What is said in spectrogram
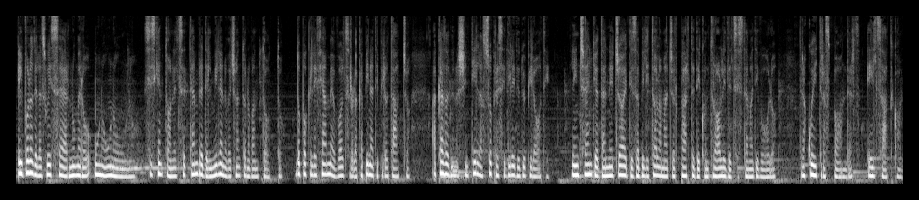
Il volo della Swiss Air numero 111 si schiantò nel settembre del 1998, dopo che le fiamme avvolsero la cabina di pilotaggio a causa di una scintilla sopra i sedili dei due piloti. L'incendio danneggiò e disabilitò la maggior parte dei controlli del sistema di volo tra cui i transponders e il SATCOM.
